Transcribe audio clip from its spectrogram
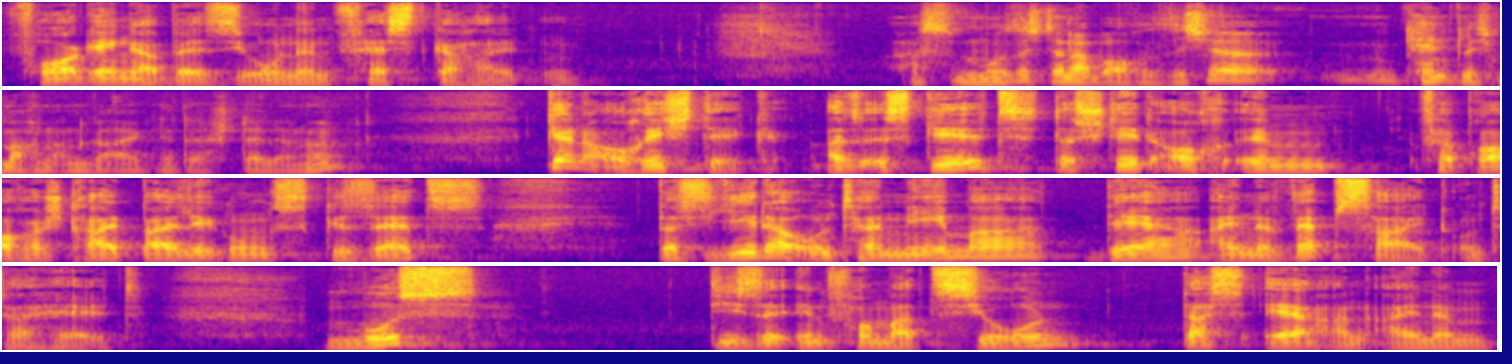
Vorgängerversionen festgehalten. Das muss ich dann aber auch sicher kenntlich machen an geeigneter Stelle, ne? Genau, richtig. Also es gilt, das steht auch im Verbraucherstreitbeilegungsgesetz, dass jeder Unternehmer, der eine Website unterhält, muss diese Information dass er an einem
